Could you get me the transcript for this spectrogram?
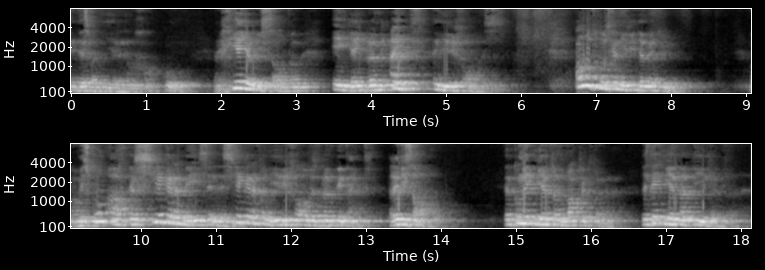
En dis wat die Here dan gaan kom. Hy gee jou die salwing en jy blink uit in hierdie gawes. Almal van ons kan hierdie dinge doen. Maar mens kom agter sekere mense en 'n sekere van hierdie gawes blink net uit. Hulle is nie saam. Dit kom net meer van maklik vir hulle. Dit is net meer natuurlik vir hulle.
